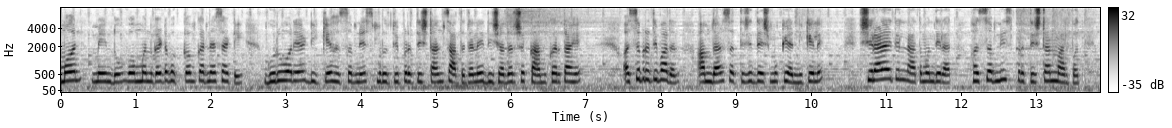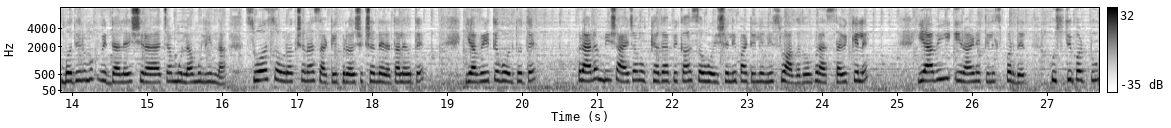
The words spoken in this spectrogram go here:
मन मेंदू व मनगट भक्कम करण्यासाठी गुरुवर्य डी के हसबने स्मृती प्रतिष्ठान सातत्याने दिशादर्शक काम करत आहे. असे प्रतिपादन आमदार सत्यजित देशमुख यांनी केले. शिराळा येथील नाथ मंदिरात हसबनीस प्रतिष्ठानमार्फत बधिरमुख विद्यालय शिराळ्याच्या मुलामुलींना स्वसंरक्षणासाठी प्रशिक्षण देण्यात आले होते. यावेळी ते बोलत होते प्रारंभी शाळेच्या मुख्याध्यापिका सौ वैशाली पाटील यांनी स्वागत व प्रास्ताविक केले. यावेळी इराण येथील स्पर्धेत कुस्तीपटू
